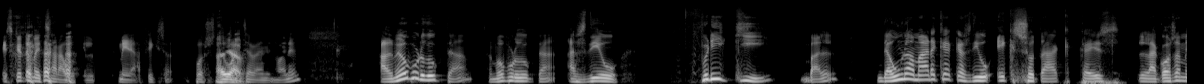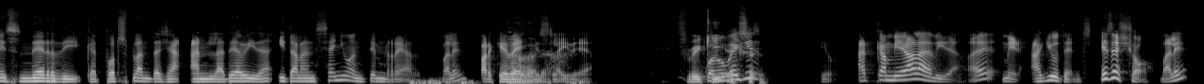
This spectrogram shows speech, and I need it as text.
és que també et serà útil. Mira, fixa't, doncs t'ho vaig a vendre, vale? El meu producte, el meu producte es diu Freaky, val? D'una marca que es diu Exotac, que és la cosa més nerdy que et pots plantejar en la teva vida i te l'ensenyo en temps real, vale? perquè A vegis la idea. Freaky Quan ho vegis, tio, et canviarà la vida. Vale? Mira, aquí ho tens. És això, vale?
